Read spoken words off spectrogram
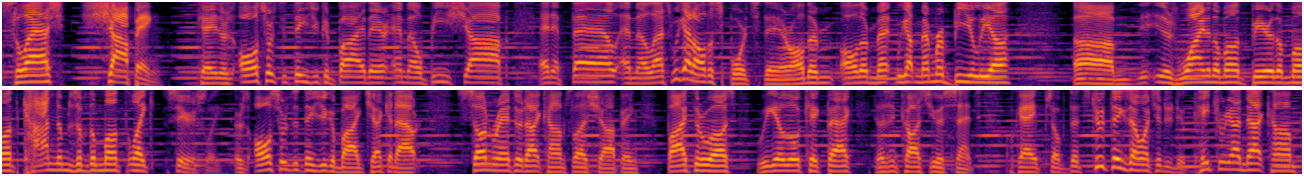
slash shopping. Okay, there's all sorts of things you could buy there. MLB shop, NFL, MLS. We got all the sports there. All their all their we got memorabilia. Um, there's wine of the month, beer of the month, condoms of the month. Like, seriously, there's all sorts of things you can buy. Check it out. Sonranto.com slash shopping. Buy through us. We get a little kickback. Doesn't cost you a cent. Okay, so that's two things I want you to do. Patreon.com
